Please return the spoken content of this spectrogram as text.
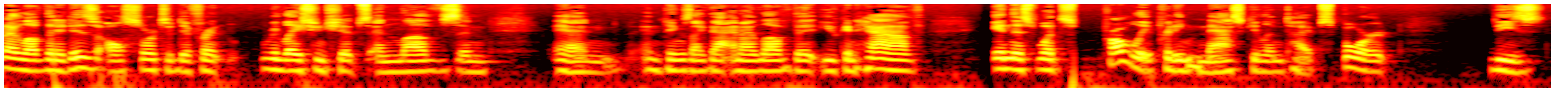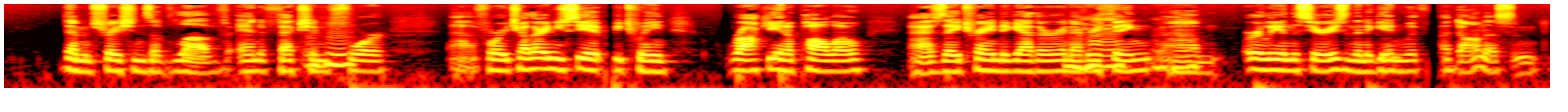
and I love that it is all sorts of different relationships and loves and and and things like that. And I love that you can have in this what's probably a pretty masculine type sport these demonstrations of love and affection for uh, for each other, and you see it between Rocky and Apollo as they train together and everything Um, early in the series, and then again with Adonis and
